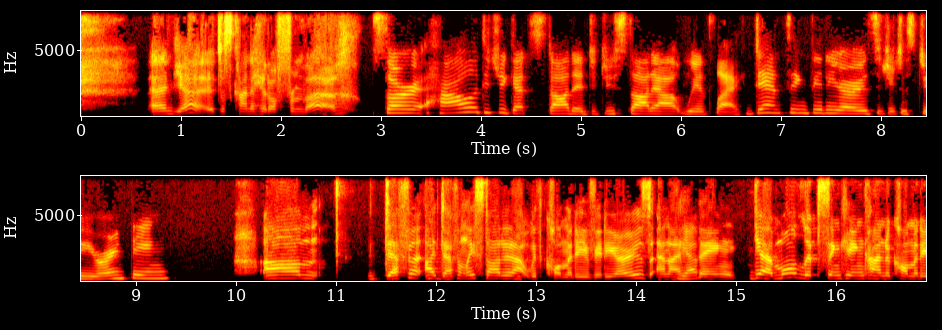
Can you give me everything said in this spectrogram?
and yeah, it just kind of hit off from there. So, how did you get started? Did you start out with like dancing videos? Did you just do your own thing? Um, definitely i definitely started out with comedy videos and i yep. think yeah more lip syncing kind of comedy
